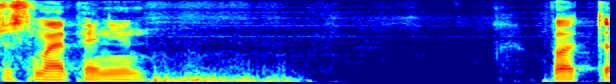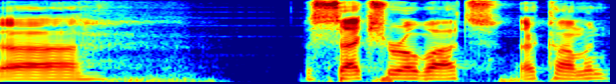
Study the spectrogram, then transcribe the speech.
Just my opinion. But uh, the sex robots, they're coming,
